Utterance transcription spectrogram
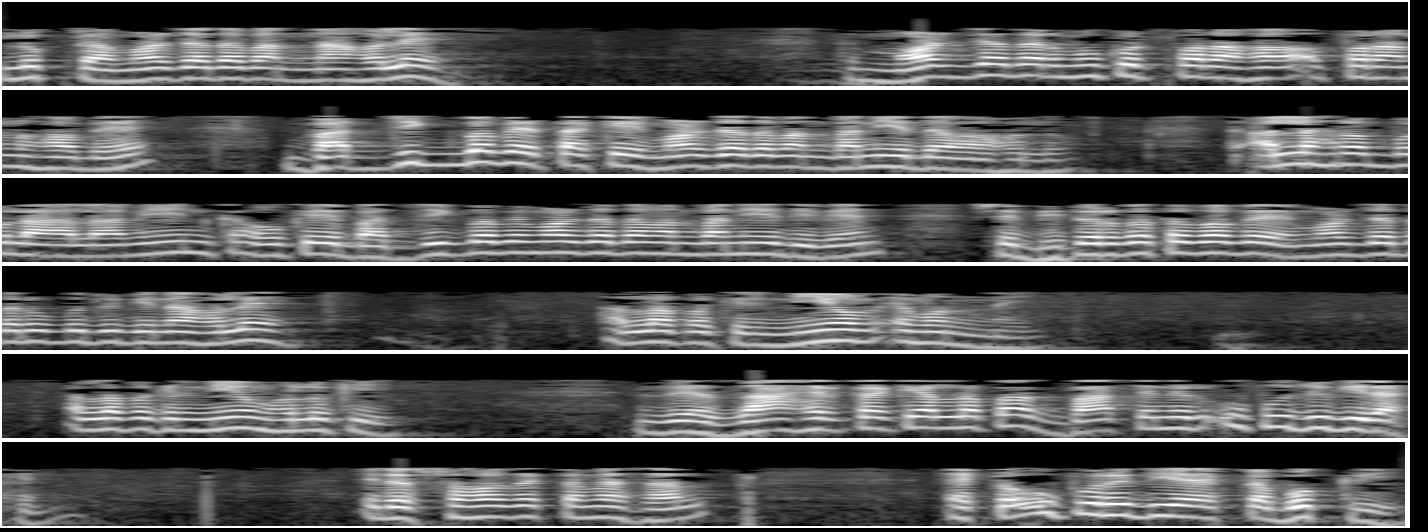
লোকটা মর্যাদাবান না হলে মর্যাদার মুকুট পরানো হবে বাহ্যিকভাবে তাকে মর্যাদাবান বানিয়ে দেওয়া হলো আল্লাহ রব্বুল্লা আলমিন কাউকে বাহ্যিকভাবে মর্যাদাবান বানিয়ে দিবেন সে ভিতরগতভাবে মর্যাদার উপযোগী না হলে আল্লাহ পাখির নিয়ম এমন নেই। আল্লাহ পাখির নিয়ম হলো কি? যে জাহেরটাকে আল্লাহ পাক বাতেনের উপযোগী রাখেন। এটা সহজ একটা মেশাল একটা উপরে দিয়ে একটা বকরি।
